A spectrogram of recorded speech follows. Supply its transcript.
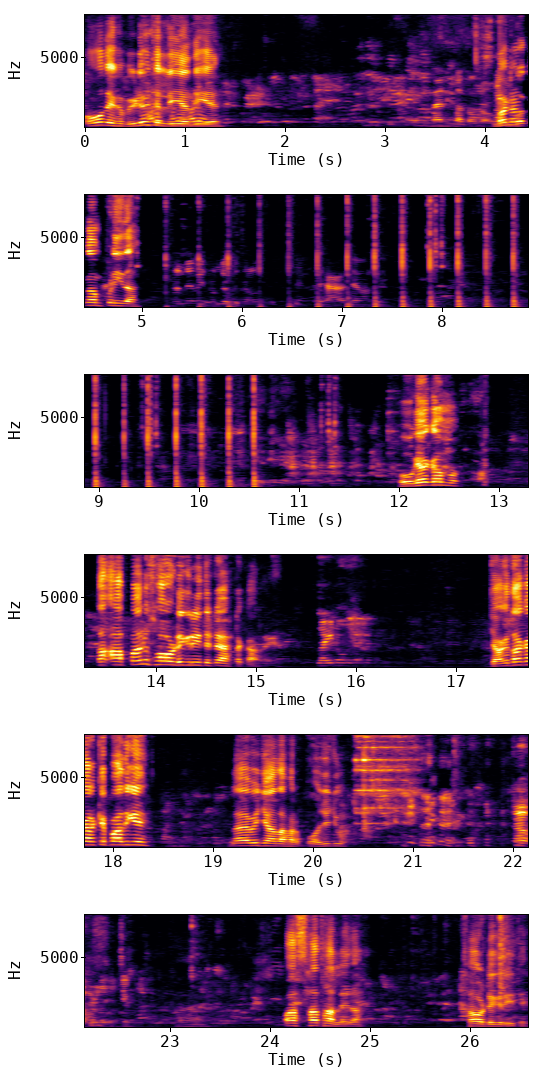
ਉਹ ਦੇਖ ਵੀਡੀਓ ਚੱਲੀ ਜਾਂਦੀ ਹੈ ਮੈਂ ਨਹੀਂ ਪਤਾ। ਹੁੰਦਾ ਬਟ ਕੰਪਨੀ ਦਾ। ਹਾਂ ਗਿਆ ਕੰਮ। ਤਾਂ ਆਪਾਂ ਇਹਨੂੰ 100 ਡਿਗਰੀ ਤੇ ਟੈਸਟ ਕਰ ਰਹੇ ਹਾਂ ਲਾਈਟ ਆਨ ਕਰਕੇ। ਜਗਦਾ ਕਰਕੇ ਪਾ ਦਈਏ। ਲੈ ਵੀ ਜਾਂਦਾ ਫਿਰ ਬੁੱਝ ਜੂ। ਆ ਪਾਸਾ ਥਾਲੇ ਦਾ 100 ਡਿਗਰੀ ਤੇ।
